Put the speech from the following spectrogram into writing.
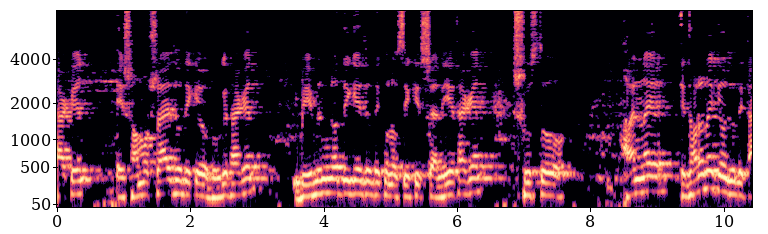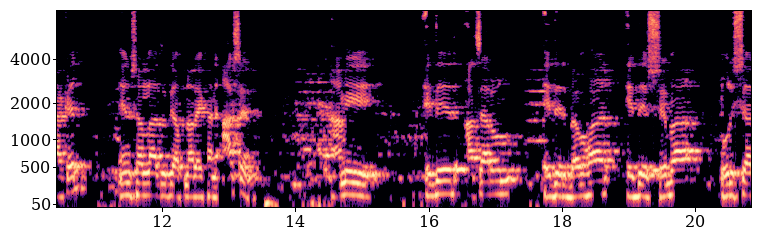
থাকেন এই সমস্যায় যদি কেউ ভুগে থাকেন বিভিন্ন দিকে যদি কোনো চিকিৎসা নিয়ে থাকেন সুস্থ হয় না এ ধরনের কেউ যদি থাকেন ইনশাল্লাহ যদি আপনারা এখানে আসেন, আমি এদের আচরণ, এদের ব্যবহার, এদের সেবা, পরিষ্কার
